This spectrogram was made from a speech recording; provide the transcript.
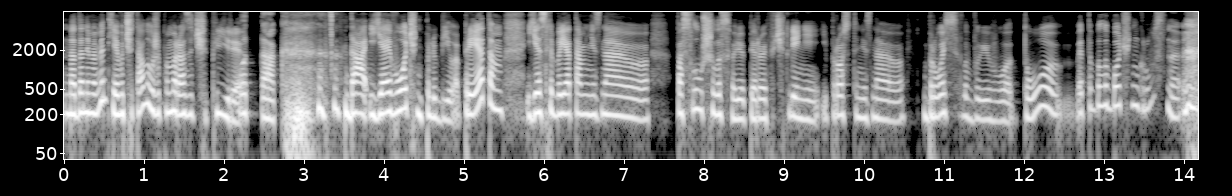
на данный момент я его читала уже, по-моему, раза четыре. Вот так. Да, и я его очень полюбила. При этом, если бы я там, не знаю, послушала свое первое впечатление и просто, не знаю, бросила бы его, то это было бы очень грустно.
